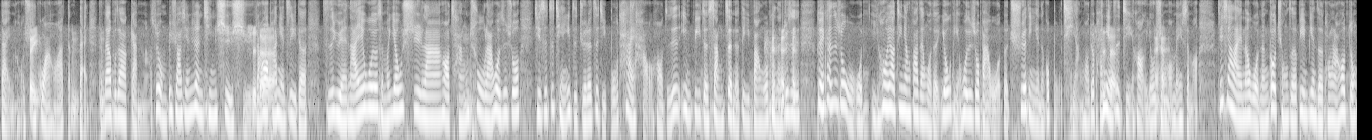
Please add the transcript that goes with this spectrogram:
待嘛，哈，虚卦哈要等待，嗯、等待不知道要干嘛，所以我们必须要先认清事实，然后盘点自己的资源啦，哎，我有什么优势啦，哈，长处啦，或者是说，其实之前一直觉得自己不太好，哈，只是硬逼着上阵的地方，我可能就是对，看是说我。我我以后要尽量发展我的优点，或者说把我的缺点也能够补强哈，就盘点自己哈，有什么没什么。接下来呢，我能够穷则变，变则通，然后总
